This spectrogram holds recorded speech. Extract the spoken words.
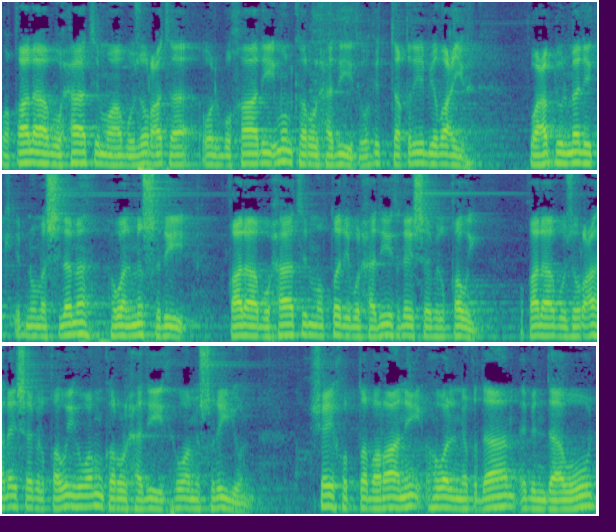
وقال أبو حاتم وأبو زرعة والبخاري منكر الحديث وفي التقريب ضعيف. وعبد الملك بن مسلمة هو المصري. قال أبو حاتم مضطرب الحديث ليس بالقوي. وقال أبو زرعة ليس بالقوي هو منكر الحديث هو مصري. شيخ الطبراني هو المقدام ابن داود.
